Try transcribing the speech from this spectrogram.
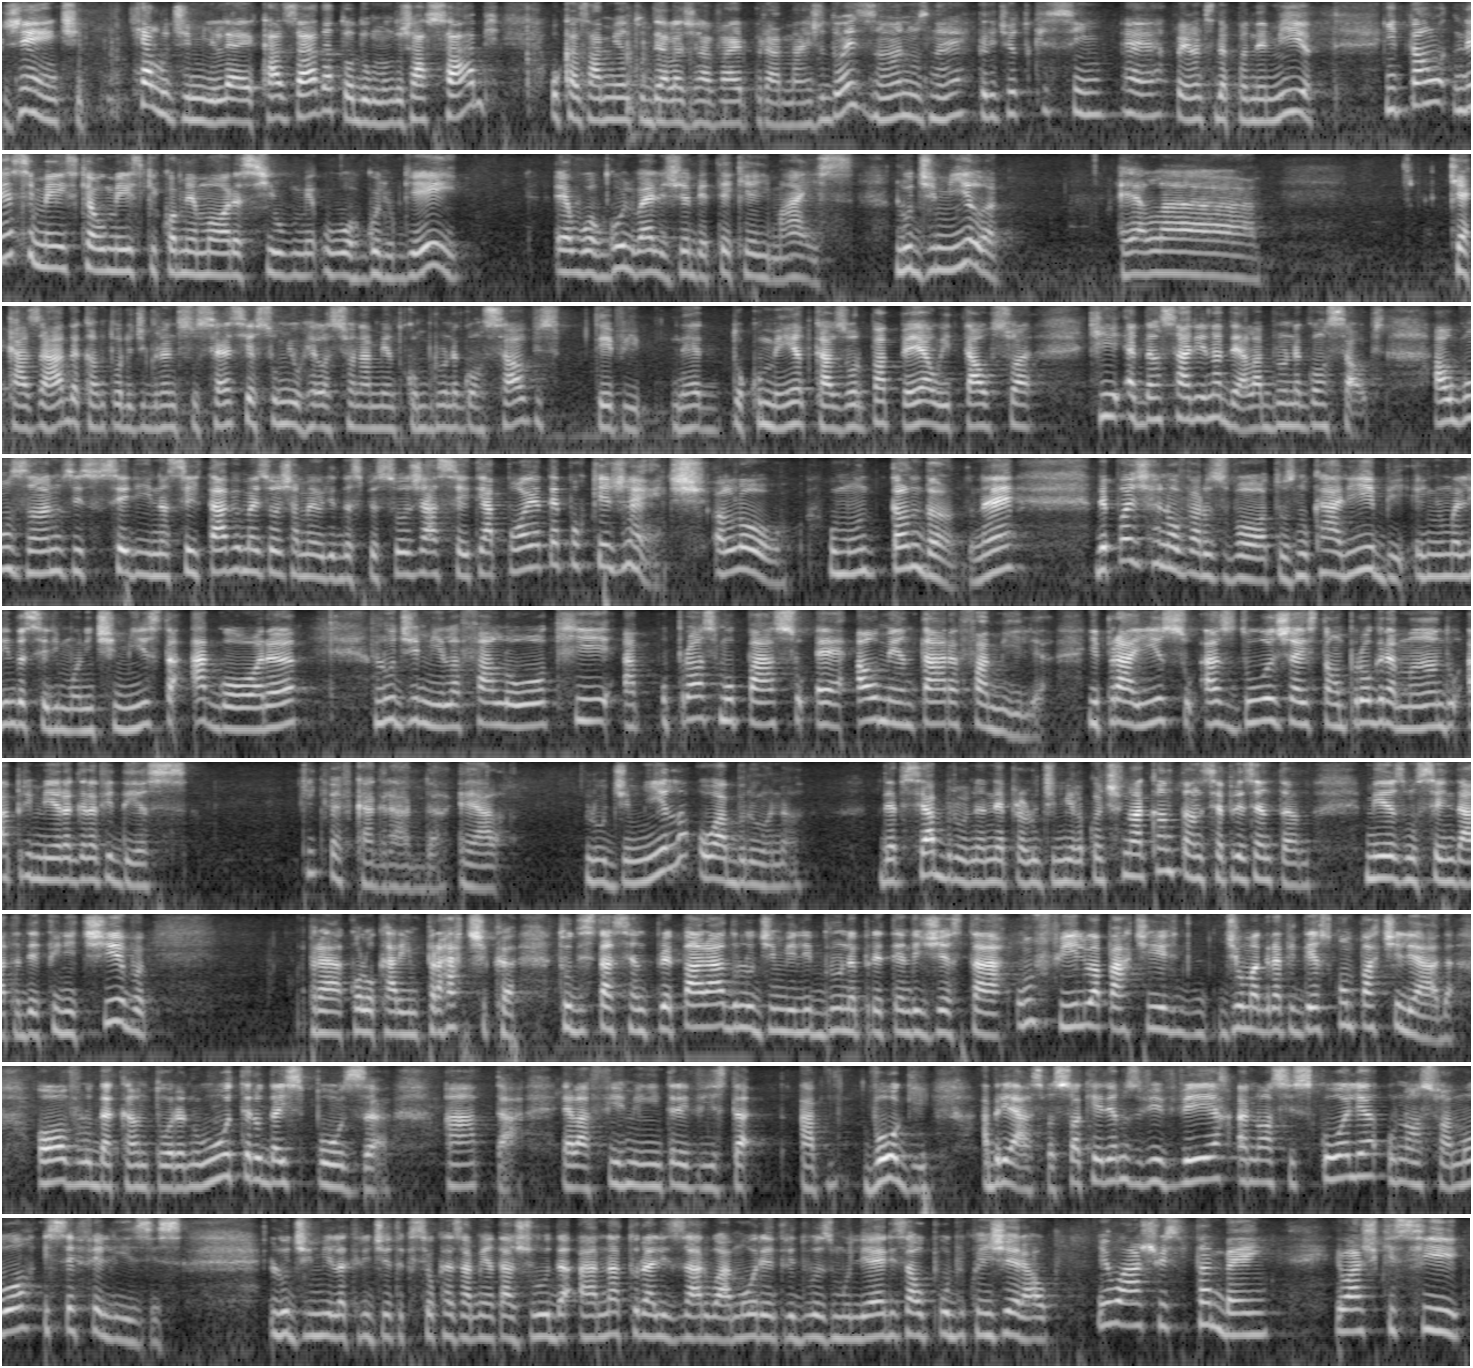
Gente, que a Ludmilla é casada, todo mundo já sabe. O casamento dela já vai para mais de dois anos, né? Acredito que sim. É, foi antes da pandemia. Então, nesse mês, que é o mês que comemora-se o, o orgulho gay, é o orgulho LGBTQI, Ludmilla, ela que é casada, cantora de grande sucesso, e assumiu o relacionamento com Bruna Gonçalves, teve né, documento, casou no papel e tal, sua, que é dançarina dela, a Bruna Gonçalves. Há alguns anos isso seria inaceitável, mas hoje a maioria das pessoas já aceita e apoia, até porque, gente, alô, o mundo está andando, né? Depois de renovar os votos no Caribe, em uma linda cerimônia intimista, agora Ludmilla falou que a, o próximo passo é aumentar a família. E para isso, as duas já estão programando a primeira gravidez. Quem que vai ficar grávida? É a Ludmilla ou a Bruna? Deve ser a Bruna, né? Para Ludmilla continuar cantando, se apresentando, mesmo sem data definitiva para colocar em prática, tudo está sendo preparado. Ludmila e Bruna pretendem gestar um filho a partir de uma gravidez compartilhada. Óvulo da cantora no útero da esposa. Ah, tá. Ela afirma em entrevista a Vogue, abre aspas, só queremos viver a nossa escolha, o nosso amor e ser felizes. Ludmilla acredita que seu casamento ajuda a naturalizar o amor entre duas mulheres ao público em geral. Eu acho isso também. Eu acho que se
